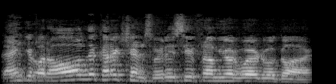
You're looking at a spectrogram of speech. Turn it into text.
Thank you for all the corrections we receive from your word, O God.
